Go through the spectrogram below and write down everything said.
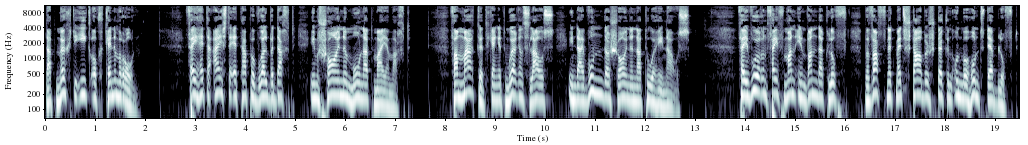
dat möchte ich auch keinem rohn. Fei hätte erste Etappe wohl bedacht im scheune Monat Mai gemacht. Vom Market gänget morgens laus in die wunderschöne Natur hinaus. Fei wuren fünf Mann in Wanderkluft, bewaffnet mit Stabelstöcken und mo Hund der Bluft.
